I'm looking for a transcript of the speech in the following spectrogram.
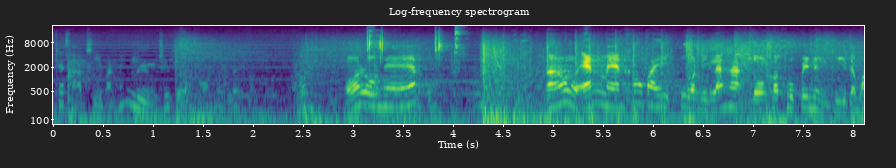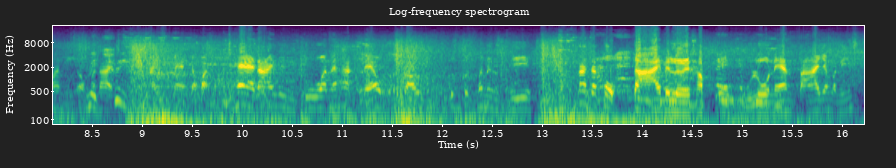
แค่สามสี่วันไม่งลืมชื่อตัวละครหมดเลยอ๋อโลแนส เอ้าแอนแมนเข้าไปป่วนอีกแล้วฮะ โดนเขาทุบไปหนึ่งทีแต่ว่าหนีออกมาได้ Retreat ไอแมนจังหวะแช่ได้หนึ่งตัวนะฮะ แล้วเราตุ๊บๆมาหนึ่งที น่าจะตกตายไปเลยครับ โอ้โหโลแนนตายยังวันนี้ส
